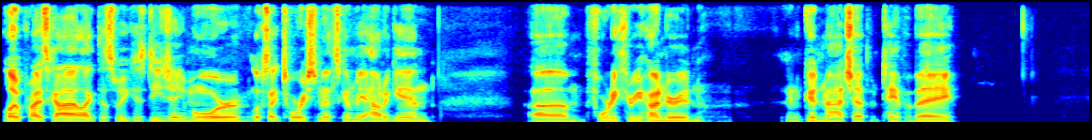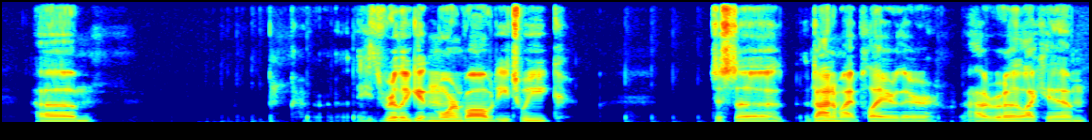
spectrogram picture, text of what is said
low price guy I like this week is DJ Moore. Looks like Torrey Smith's going to be out again. Um, forty three hundred good matchup at Tampa Bay. Um, he's really getting more involved each week. Just a, dynamite player there. I really like him.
